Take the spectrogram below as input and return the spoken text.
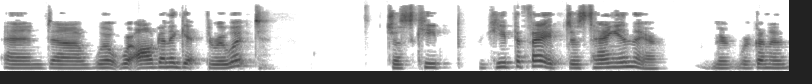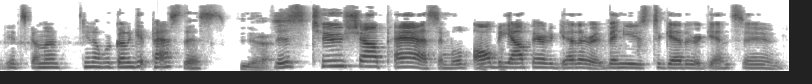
and uh, we're, we're all going to get through it. Just keep keep the faith. Just hang in there. We're, we're gonna. It's gonna. You know, we're gonna get past this. Yes. This too shall pass, and we'll all be out there together at venues together again soon.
